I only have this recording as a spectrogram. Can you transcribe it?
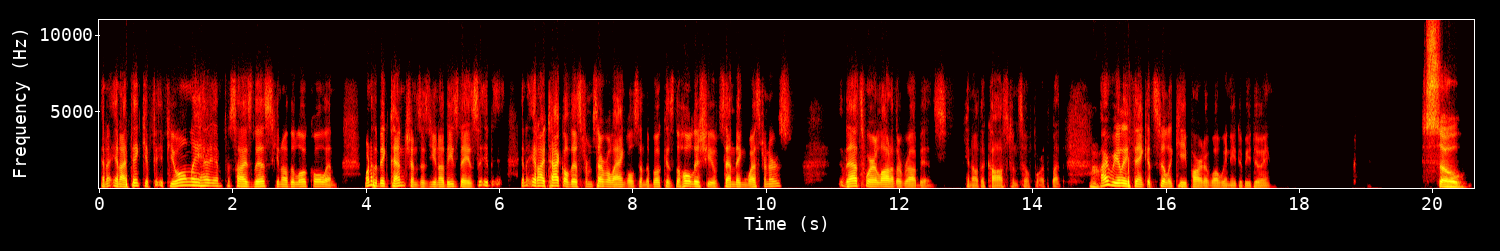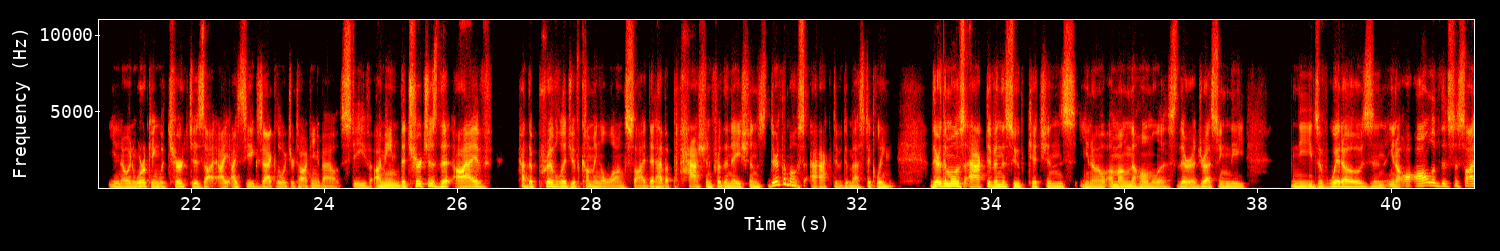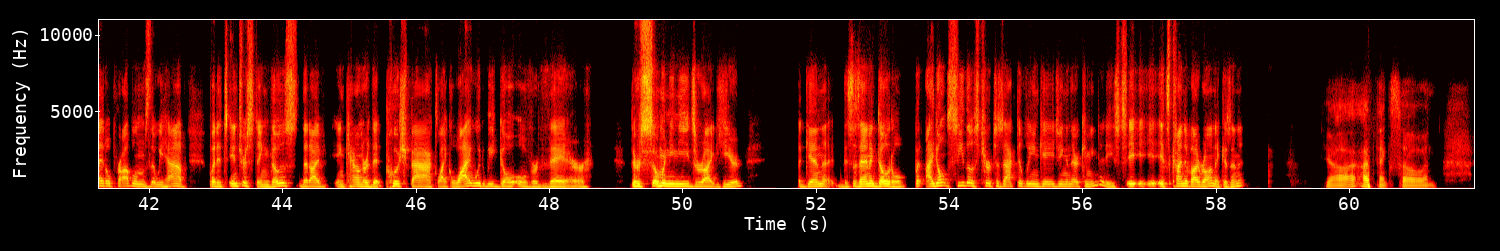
And, and I think if, if you only emphasize this, you know, the local and one of the big tensions is, you know, these days, it, and, and I tackle this from several angles in the book is the whole issue of sending Westerners. That's where a lot of the rub is, you know, the cost and so forth. But hmm. I really think it's still a key part of what we need to be doing. So, you know, in working with churches, I, I see exactly what you're talking about, Steve. I mean, the churches that I've had the privilege of coming alongside that have a passion for the nations. They're the most active domestically. They're the most active in the soup kitchens you know among the homeless. They're addressing the needs of widows and you know all of the societal problems that we have. But it's interesting those that i've encountered that push back like why would we go over there? There's so many needs right here again, this is anecdotal, but I don't see those churches actively engaging in their communities. It, it, it's kind of ironic, isn't it? Yeah, I, I think so. And,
